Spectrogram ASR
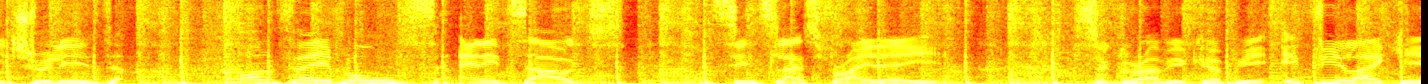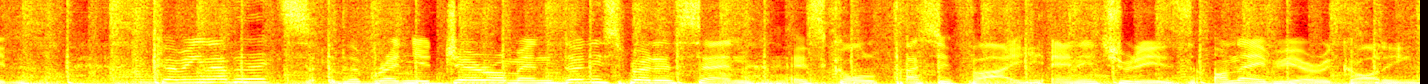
It's released on Fables and it's out since last Friday. So grab your copy if you like it. Coming up next, the brand new Gerome and Dennis Pedersen is called Pacify and it's released on AVA Recording.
